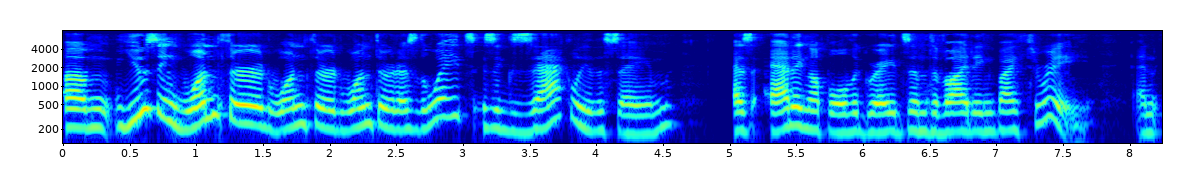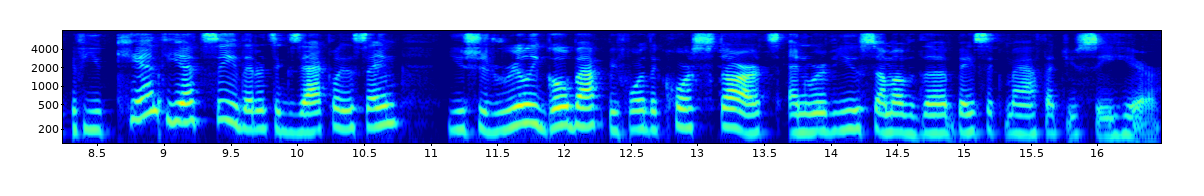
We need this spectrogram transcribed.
Um, using one third, one third, one third as the weights is exactly the same as adding up all the grades and dividing by three. And if you can't yet see that it's exactly the same, you should really go back before the course starts and review some of the basic math that you see here.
